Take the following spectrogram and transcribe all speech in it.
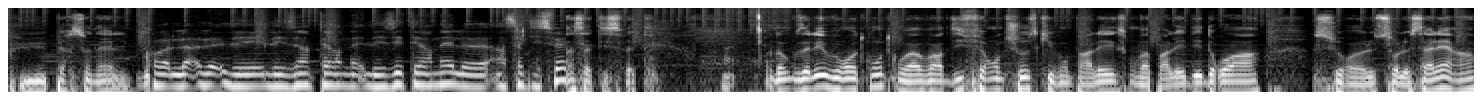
plus personnel, les, les, interne- les éternelles euh, insatisfaites insatisfaites. Donc vous allez vous rendre compte qu'on va avoir différentes choses qui vont parler, on va parler des droits sur, euh, sur le salaire, hein,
